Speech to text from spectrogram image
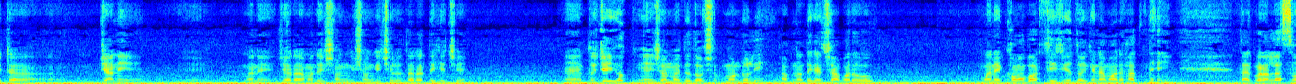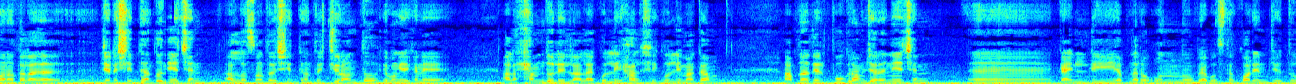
এটা জানে মানে যারা আমাদের সঙ্গী সঙ্গী ছিল, তারা দেখেছে। তো যাই হোক সম্মানিত দর্শক মণ্ডলী, আপনাদের কাছে আবারও মানে ক্ষমা প্রার্থী, যেহেতু এখানে আমার হাত নেই। তারপর আল্লাহ তাআলা যেটা সিদ্ধান্ত নিয়েছেন, আল্লাহ সুবহানাহু সিদ্ধান্ত চূড়ান্ত এবং এখানে আলহামদুলিল্লাহ আলা কুল্লি হাল ফিকুল্লি মাকাম। আপনাদের প্রোগ্রাম যারা নিয়েছেন কাইন্ডলি আপনারা অন্য ব্যবস্থা করেন, যেহেতু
